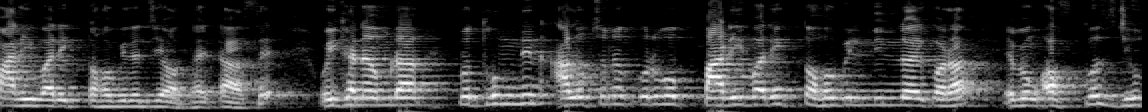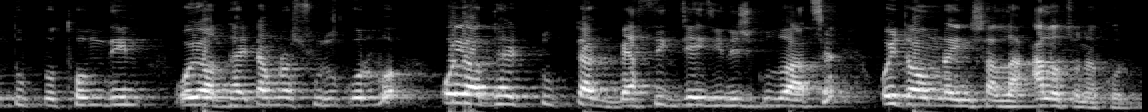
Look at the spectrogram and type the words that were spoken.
পারিবারিক তহবিলের যে অধ্যায়টা আছে, ওইখানে আমরা প্রথম দিন আলোচনা করব পারিবারিক তহবিল নির্ণয় করা এবং অফকোর্স যেহেতু প্রথম দিন ওই অধ্যায়টা আমরা শুরু করব, ওই অধ্যায়ের টুকটাক বেসিক যেই জিনিসগুলো আছে, ওইটাও আমরা ইনশাল্লাহ আলোচনা করব।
